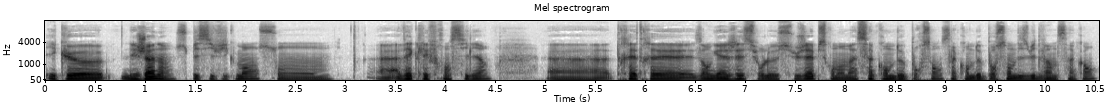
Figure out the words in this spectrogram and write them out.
et que les jeunes spécifiquement sont, avec les franciliens, très très engagés sur le sujet, puisqu'on en a 52%, 52% de 18-25 ans.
